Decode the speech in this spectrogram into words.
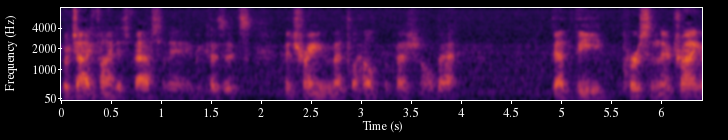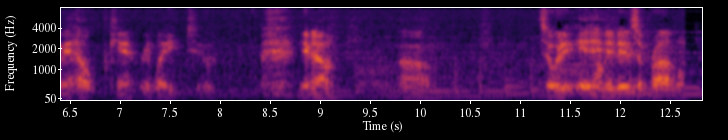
which I find is fascinating because it's a trained mental health professional that that the person they're trying to help can't relate to, you know. Um, so it, it, it is a problem.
